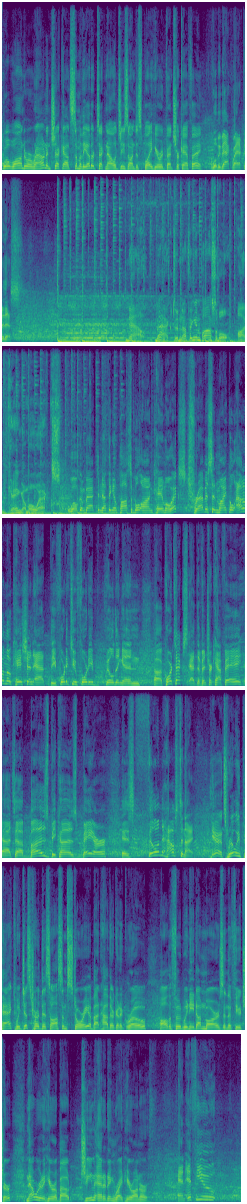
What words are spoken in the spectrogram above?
We'll wander around and check out some of the other technologies on display here at Venture Cafe. We'll be back right after this. Now, back to Nothing Impossible on KMOX. Welcome back to Nothing Impossible on KMOX. Travis and Michael out on location at the 4240 building in uh, Cortex at the Venture Cafe. Uh, it's a buzz because Bayer is filling the house tonight. Yeah, it's really packed. We just heard this awesome story about how they're going to grow all the food we need on Mars in the future. Now we're going to hear about gene editing right here on Earth. And if you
